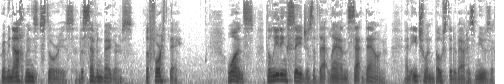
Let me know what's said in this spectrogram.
Rabbi Nachman's stories, the seven beggars, the fourth day. Once, the leading sages of that land sat down, and each one boasted about his music.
